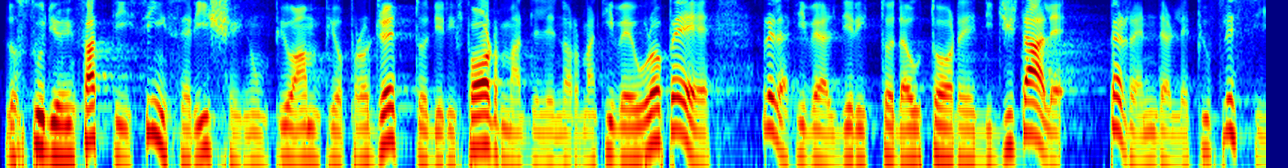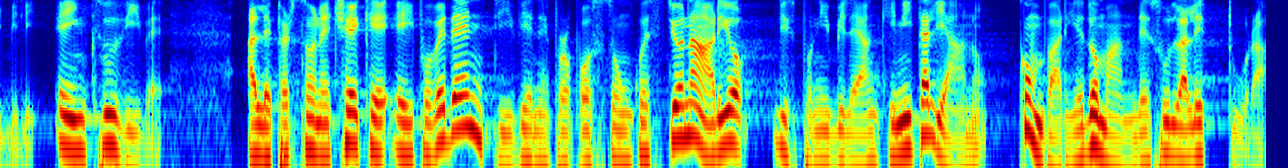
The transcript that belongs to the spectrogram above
Lo studio infatti si inserisce in un più ampio progetto di riforma delle normative europee relative al diritto d'autore digitale per renderle più flessibili e inclusive. Alle persone cieche e ipovedenti viene proposto un questionario, disponibile anche in italiano, con varie domande sulla lettura.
